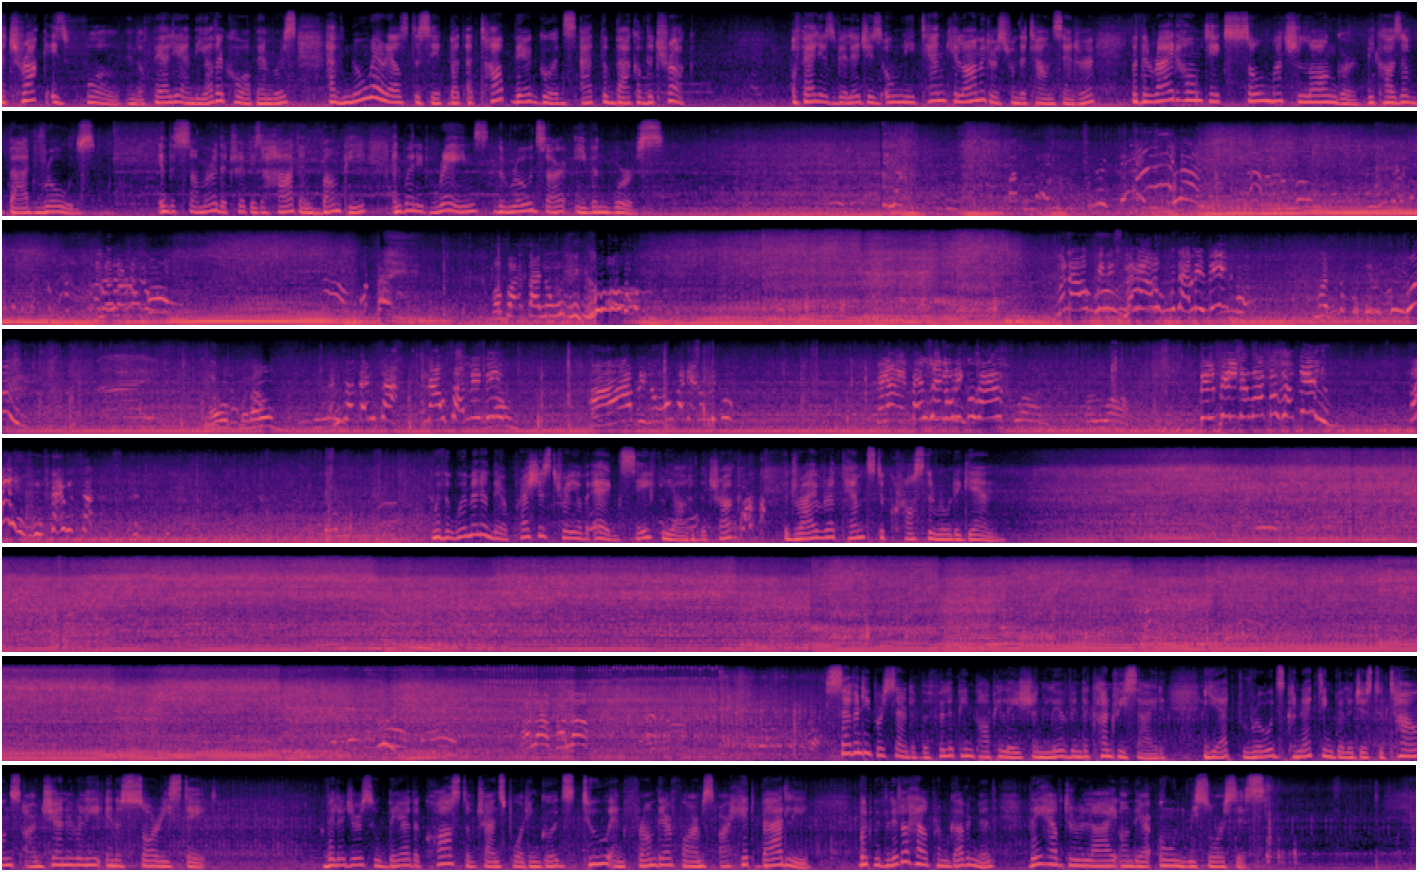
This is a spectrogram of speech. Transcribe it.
The truck is full, and Ophelia and the other co-op members have nowhere else to sit but atop their goods at the back of the truck. Ophelia's village is only 10 kilometers from the town center, but the ride home takes so much longer because of bad roads. In the summer, the trip is hot and bumpy, and when it rains, the roads are even worse. Baba tanong ko. Manaog. Tansa, tansa! Manaog sa! Ah, binuong ka di nung riko. Kailangan, tansa nung riko, ha? Kuan, kalwa. Pil, pil, nawa pa sa pil! Ay, tansa! With the women and their precious tray of eggs safely out of the truck, the driver attempts to cross the road again. Seventy percent of the Philippine population live in the countryside, yet roads connecting villages to towns are generally in a sorry state. Villagers who bear the cost of transporting goods to and from their farms are hit badly, but with little help from government, they have to rely on their own resources.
